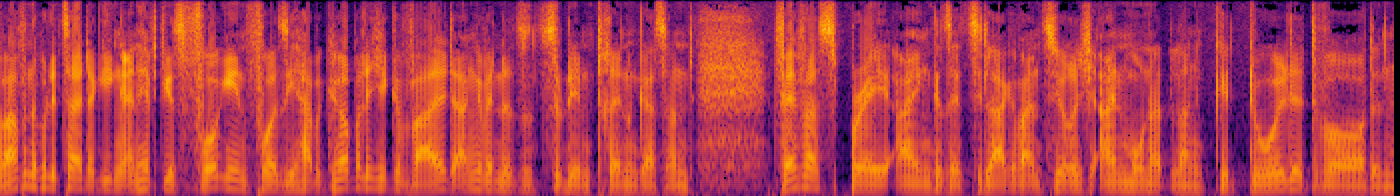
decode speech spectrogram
warfen der Polizei dagegen ein heftiges Vorgehen vor. Sie habe körperliche Gewalt angewendet und zudem Tränengas und Pfefferspray eingesetzt. Die Lage war in Zürich einen Monat lang geduldet worden.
